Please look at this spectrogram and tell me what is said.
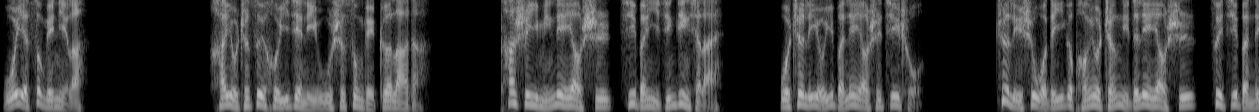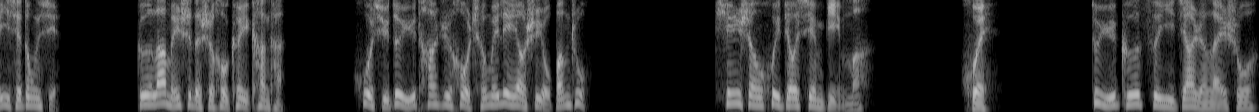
我也送给你了。还有这最后一件礼物是送给哥拉的，他是一名炼药师，基本已经定下来。我这里有一本炼药师基础，这里是我的一个朋友整理的炼药师最基本的一些东西。哥拉没事的时候可以看看，或许对于他日后成为炼药师有帮助。天上会掉馅饼吗？会。对于哥斯一家人来说，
